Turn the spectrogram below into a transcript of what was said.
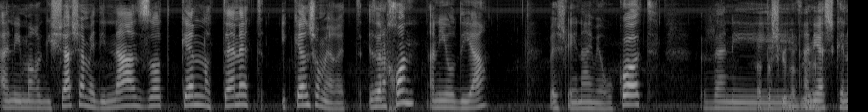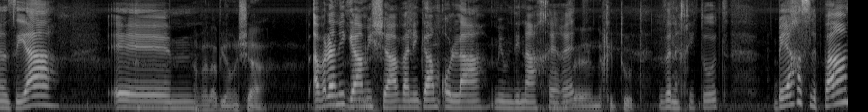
אני מרגישה שהמדינה הזאת כן נותנת, היא כן שומרת. זה נכון, אני יהודייה, ויש לי עיניים ירוקות, ואני... את אשכנזייה. אני אשכנזייה. אמ, אבל את גם אישה. אבל אני גם אישה, ואני גם עולה ממדינה אחרת. זה נחיתות. זה נחיתות. ביחס לפעם,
